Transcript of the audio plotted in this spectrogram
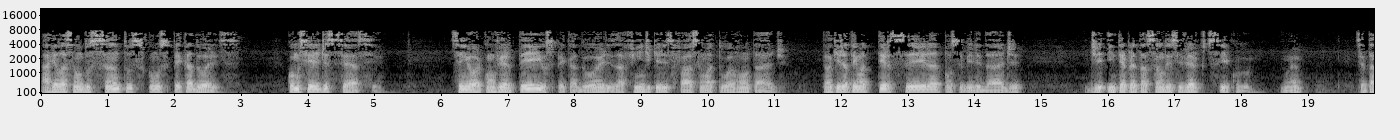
à relação dos santos com os pecadores, como se ele dissesse: Senhor, convertei os pecadores a fim de que eles façam a tua vontade. Então aqui já tem uma terceira possibilidade de interpretação desse versículo, não é? Você está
